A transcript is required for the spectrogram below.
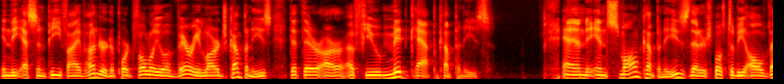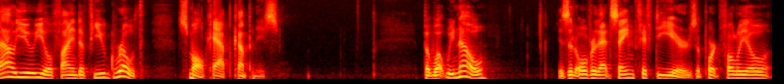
in the S&P 500 a portfolio of very large companies that there are a few mid-cap companies. And in small companies that are supposed to be all value, you'll find a few growth small cap companies. But what we know is that over that same 50 years, a portfolio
